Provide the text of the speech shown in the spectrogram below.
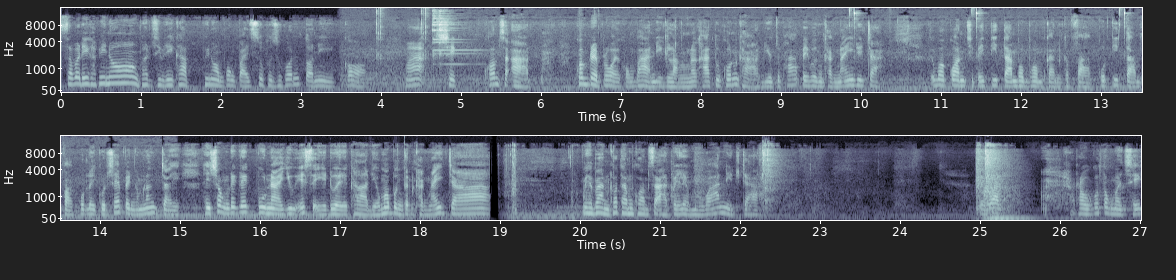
สวัสดีค่ะพี่น้องพันสวัสดีครับ พี่น้องกองไปสุภสุคนตอนนี้ก็มาเช็คความสะอาด ความเรียบร้อยของบ้านอีกหลังนะคะ ทุกคนค่ะเดี๋ยวจะพาไปเบิ่งข้างในด้วยจ้ะแต่ว่าก่อนสิไปติดตามพร้อมๆกันกับฝากกดติดตามฝากกดไลค์กดแชร์เป็นกำลังใจ ให้ช่องเล็กๆ ปูนา USA ด้วยเลยค่ะ เดี๋ยวมาเบิ่งกันข้างในจ้าแม่บ้านเขาทำความสะอาดไปแล้วเมื่อวานนี่จ้าแต่ว่าเราก็ต้องมาเช็ค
